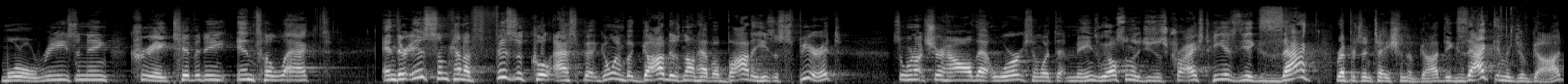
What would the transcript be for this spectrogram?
moral reasoning, creativity, intellect. And there is some kind of physical aspect going, but God does not have a body, He's a spirit. So we're not sure how all that works and what that means. We also know that Jesus Christ, He is the exact representation of God, the exact image of God.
